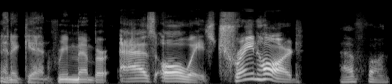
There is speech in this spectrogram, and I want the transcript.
And again, remember, as always, train hard. Have fun.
